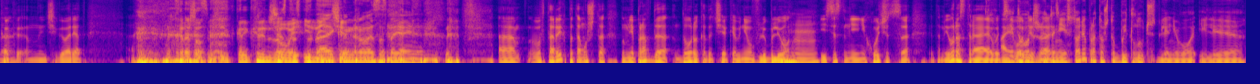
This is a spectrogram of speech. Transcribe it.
как нынче говорят. Хорошо кри- кринжовое и нынче. кринжовое состояние. А, Во-вторых, потому что, ну, мне правда дорог этот человек, я в него влюблен. И, естественно, мне не хочется э, там, его расстраивать, А его это вот, обижать. это не история про то, что быть лучше для него или...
